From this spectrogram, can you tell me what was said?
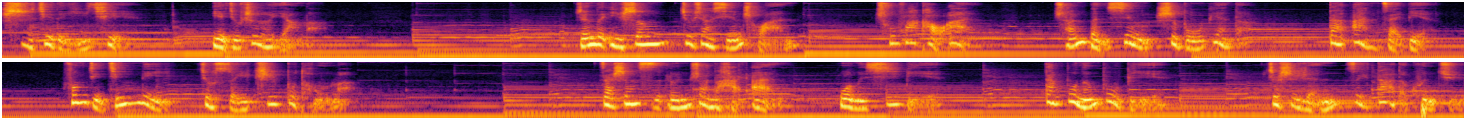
世界的一切也就这样了。人的一生就像行船，出发靠岸，船本性是不变的，但岸在变，风景经历就随之不同了。在生死轮转的海岸，我们惜别，但不能不别。这是人最大的困局。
